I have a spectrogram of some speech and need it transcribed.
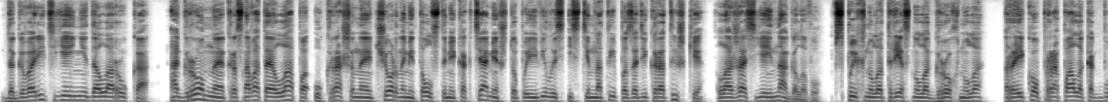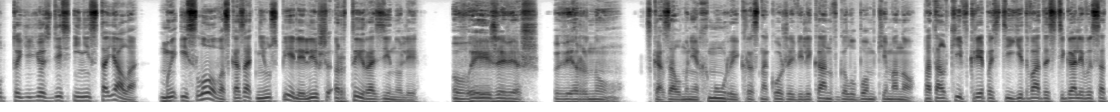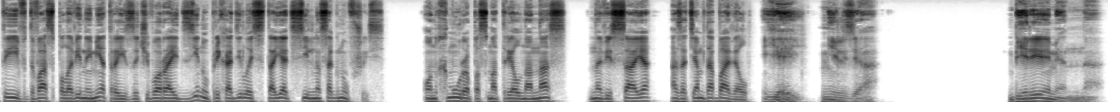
Договорить ей не дала рука. Огромная красноватая лапа, украшенная черными толстыми когтями, что появилась из темноты позади коротышки, ложась ей на голову. Вспыхнула, треснула, грохнула. Рейко пропала, как будто ее здесь и не стояло. Мы и слова сказать не успели, лишь рты разинули. «Выживешь, верну», сказал мне хмурый краснокожий великан в голубом кимоно. Потолки в крепости едва достигали высоты в два с половиной метра, из-за чего Райдзину приходилось стоять сильно согнувшись. Он хмуро посмотрел на нас, нависая, а затем добавил «Ей нельзя». «Беременна»,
